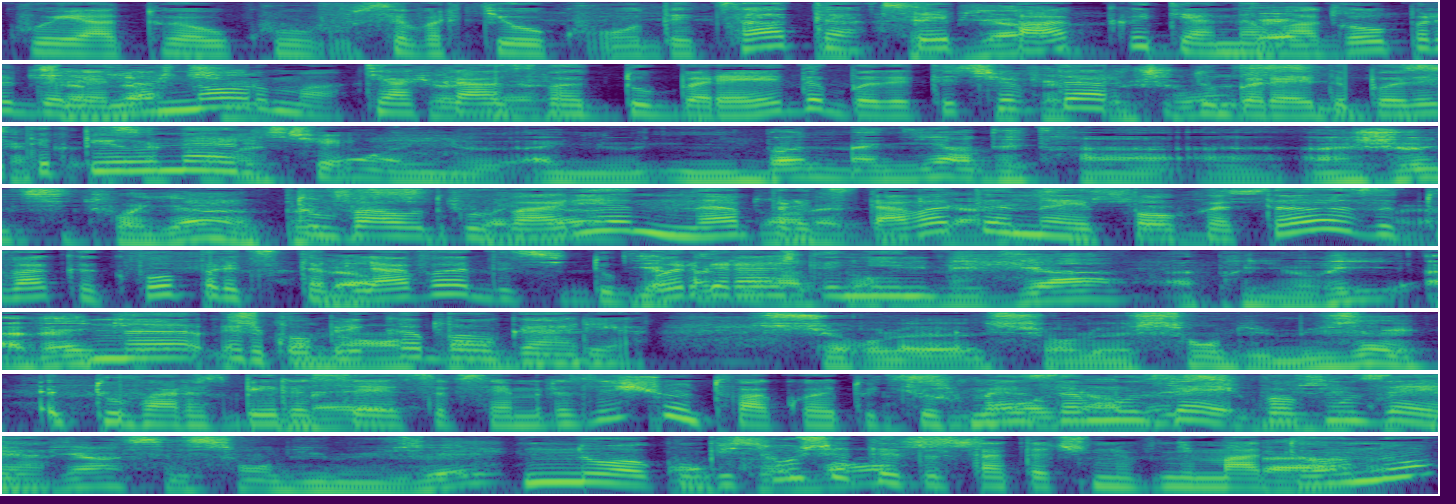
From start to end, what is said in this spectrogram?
която е около, се върти около децата. Все пак тя налага определена норма. Тя казва, добре е да бъдете чевдарче, добре е да бъдете пионерче. Това отговаря на представата на епохата за това какво представлява да си добър гражданин на Република България. България. Sur le, sur le son du musée. Това разбира се е съвсем различно от това, което чухме за музей, в музея. Но ако ги слушате достатъчно внимателно,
